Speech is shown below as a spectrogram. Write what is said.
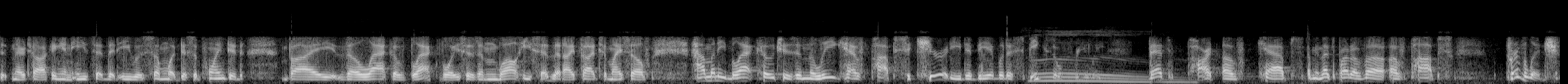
sitting there talking, and he said that he was somewhat disappointed by the lack of black voices. And while he said that, I thought to myself, how many black coaches in the league have pop security to be able to speak so freely? That's part of Cap's. I mean, that's part of uh, of Pop's privilege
